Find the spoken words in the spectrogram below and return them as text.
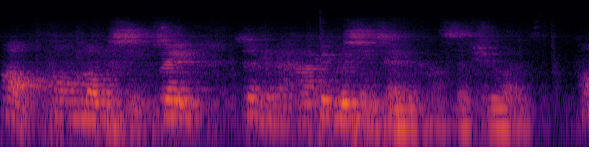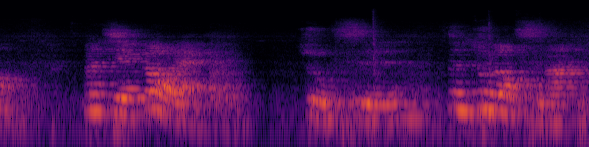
哦，通都不行，所以这里呢，它并不形成一个 constituent。哦，那结构嘞，主词，这是助动词吗？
